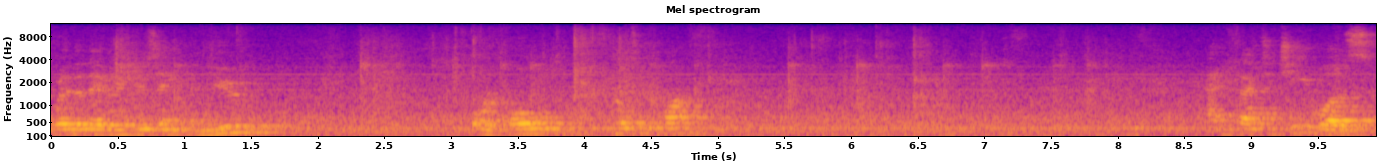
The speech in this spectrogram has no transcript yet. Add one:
whether they were using a new or old filter cloth. And factor G was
